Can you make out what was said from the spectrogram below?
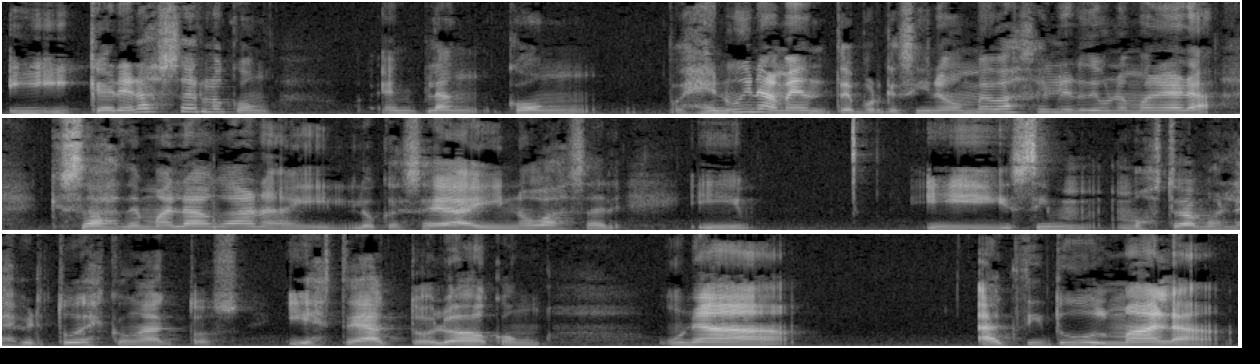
y querer hacerlo con en plan con genuinamente, porque si no me va a salir de una manera quizás de mala gana y lo que sea y no va a salir y y si mostramos las virtudes con actos y este acto lo hago con una actitud mala,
